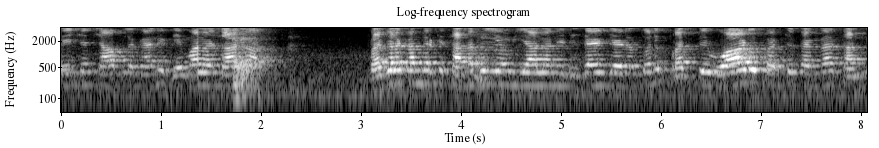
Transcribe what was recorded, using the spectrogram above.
రేషన్ షాపులు కానీ డిమాండ్ శాఖ ప్రజలకందరికీ సన్న బియ్యం ఇవ్వాలని డిసైడ్ చేయడంతో ప్రతి వాడు ఖచ్చితంగా సన్న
